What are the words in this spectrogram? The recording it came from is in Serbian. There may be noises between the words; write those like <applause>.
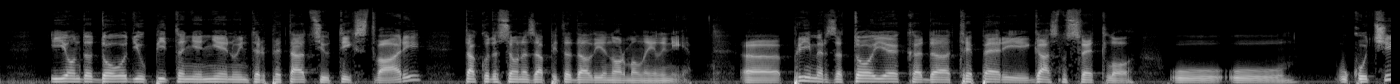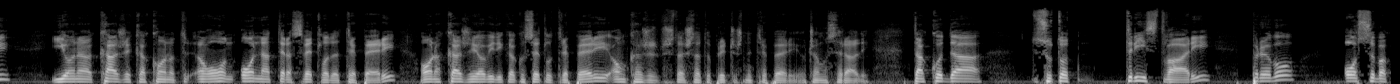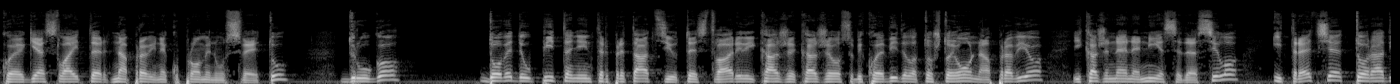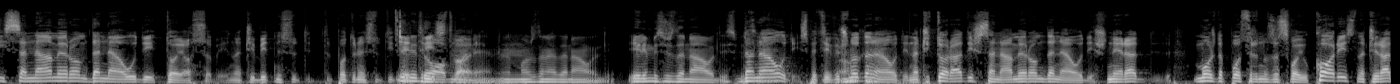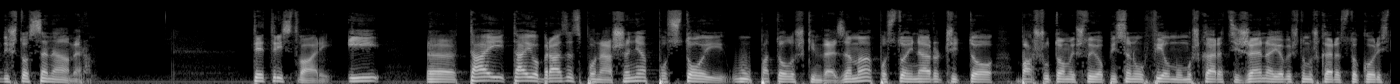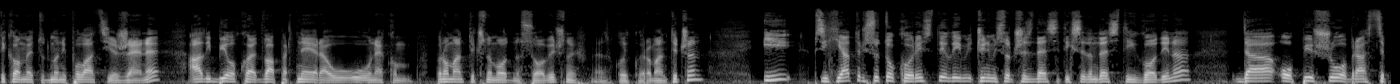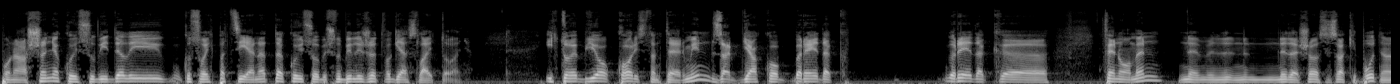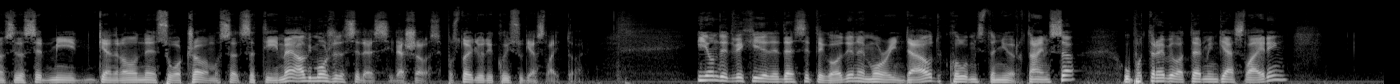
i onda dovodi u pitanje njenu interpretaciju tih stvari, tako da se ona zapita da li je normalna ili nije. Uh, primer za to je kada treperi gasno svetlo u, u, u kući i ona kaže kako ono, on, on natera svetlo da treperi, ona kaže ja vidi kako svetlo treperi, a on kaže šta, šta to pričaš ne treperi, o čemu se radi. Tako da su to tri stvari. Prvo, osoba koja je gaslighter napravi neku promenu u svetu. Drugo, dovede u pitanje interpretaciju te stvari ili kaže, kaže osobi koja je videla to što je on napravio i kaže ne, ne, nije se desilo. I treće, to radi sa namerom da naudi toj osobi. Znači, bitne su ti, potrebne su ti te Ili tri da stvari. možda ne da naudi. Ili misliš da naudi? Da specifično? naudi, specifično okay. da naudi. Znači, to radiš sa namerom da naudiš. Ne rad, možda posredno za svoju korist, znači radiš to sa namerom. Te tri stvari. I taj, taj obrazac ponašanja postoji u patološkim vezama, postoji naročito baš u tome što je opisano u filmu muškarac i žena i obično muškarac to koristi kao metod manipulacije žene, ali bilo koja dva partnera u, u nekom romantičnom odnosu obično, ne znam koliko je romantičan, i psihijatri su to koristili, čini mi se od 60-ih, 70-ih godina, da opišu obrazce ponašanja koji su videli kod svojih pacijenata koji su obično bili žrtva gaslightovanja. I to je bio koristan termin za jako redak, redak e, fenomen, ne, ne, ne dešava se svaki put, nadam se da se mi generalno ne suočavamo sa, sa time, ali može da se desi, dešava se. Postoje ljudi koji su gaslightovani. I onda je 2010. godine Maureen Dowd, kolumnista New York Timesa, upotrebila termin gaslighting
